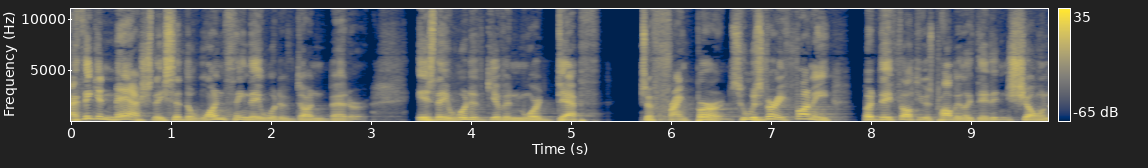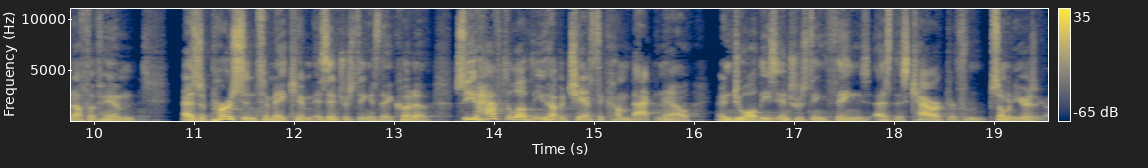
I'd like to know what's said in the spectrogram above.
I think in Mash, they said the one thing they would have done better is they would have given more depth to Frank Burns, who was very funny, but they felt he was probably like they didn't show enough of him as a person to make him as interesting as they could have. So you have to love that you have a chance to come back now and do all these interesting things as this character from so many years ago.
